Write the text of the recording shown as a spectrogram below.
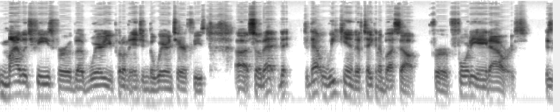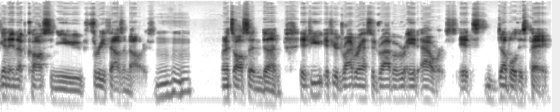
mileage fees for the wear you put on the engine, the wear and tear fees. Uh, so that, that that weekend of taking a bus out for 48 hours is going to end up costing you three thousand dollars mm-hmm. when it's all said and done. If you if your driver has to drive over eight hours, it's double his pay.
